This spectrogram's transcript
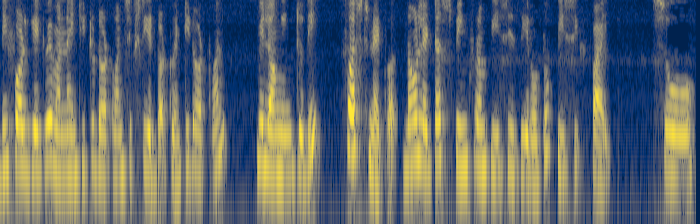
default gateway 192.168.20.1 belonging to the first network. Now let us ping from PC0 to PC5. So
